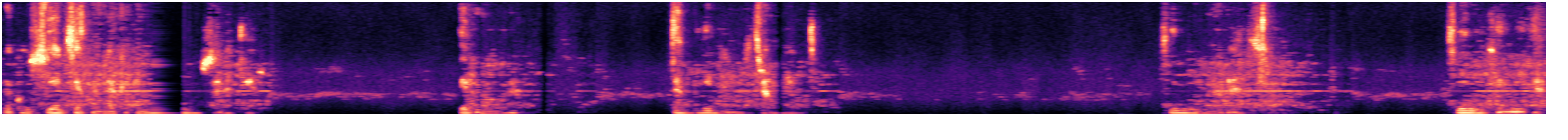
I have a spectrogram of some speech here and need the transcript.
la conciencia con la que venimos a la tierra. Pero ahora también en nuestra mente. Sin ignorancia, sin ingenuidad.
